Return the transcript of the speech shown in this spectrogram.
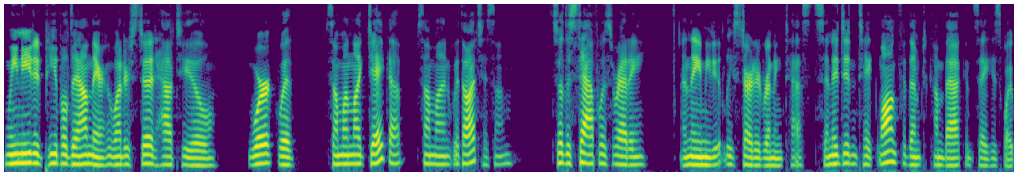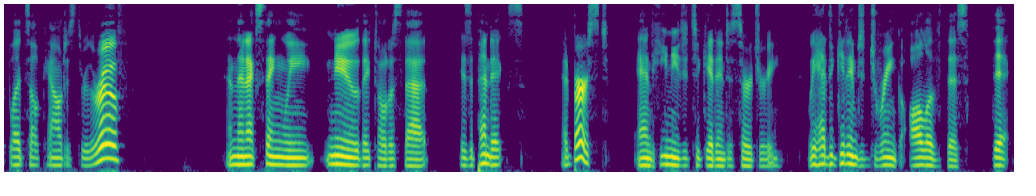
we needed people down there who understood how to work with someone like Jacob, someone with autism. So the staff was ready and they immediately started running tests. And it didn't take long for them to come back and say his white blood cell count is through the roof. And the next thing we knew, they told us that his appendix had burst and he needed to get into surgery. We had to get him to drink all of this thick,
